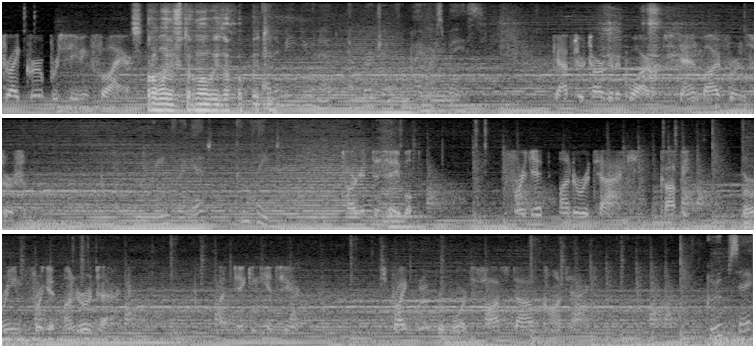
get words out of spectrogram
Strike group receiving fire. Спробуємо штурмовий захопити. Capture target acquired. Stand by for insertion. Marine frigate complete. Target disabled. Frigate under attack. Copy. Marine frigate under attack. I'm taking hits here. Strike group reports hostile contact. Group 6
